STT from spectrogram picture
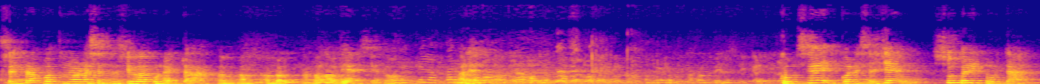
sempre pot donar una sensació de connectar amb, amb, amb, amb l'audiència, no? Vale? Consell, quan assageu, superimportant,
